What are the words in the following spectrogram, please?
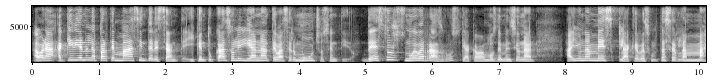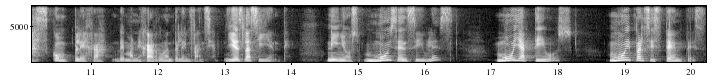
Ahora, aquí viene la parte más interesante y que en tu caso, Liliana, te va a hacer mucho sentido. De estos nueve rasgos que acabamos de mencionar, hay una mezcla que resulta ser la más compleja de manejar durante la infancia y es la siguiente. Niños muy sensibles, muy activos, muy persistentes,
